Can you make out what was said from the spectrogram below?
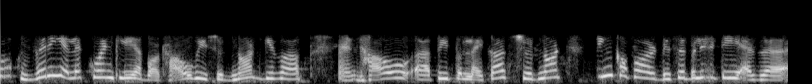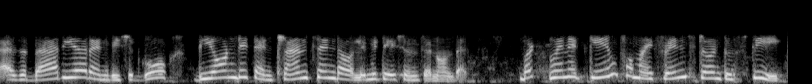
spoke very eloquently about how we should not give up and how uh, people like us should not think of our disability as a as a barrier and we should go beyond it and transcend our limitations and all that. But when it came for my friend's turn to speak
